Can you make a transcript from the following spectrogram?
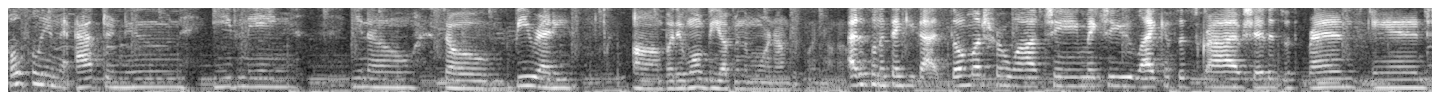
hopefully in the afternoon, evening, you know, so be ready. Um, but it won't be up in the morning, I'm just letting y'all know. I just wanna thank you guys so much for watching. Make sure you like and subscribe, share this with friends, and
